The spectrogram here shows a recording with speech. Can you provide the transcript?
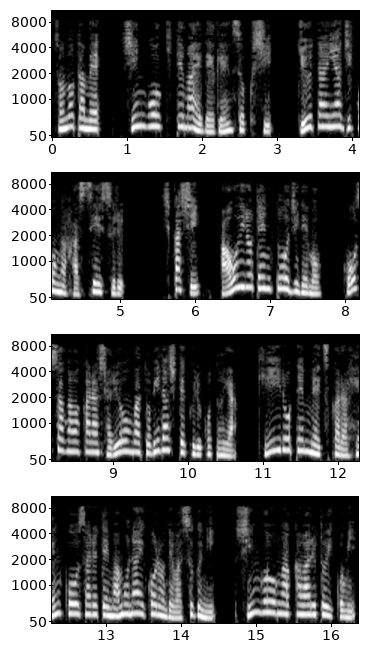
そのため、信号機手前で減速し、渋滞や事故が発生する。しかし、青色点灯時でも、交差側から車両が飛び出してくることや、黄色点滅から変更されて間もない頃ではすぐに信号が変わるとい込み、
